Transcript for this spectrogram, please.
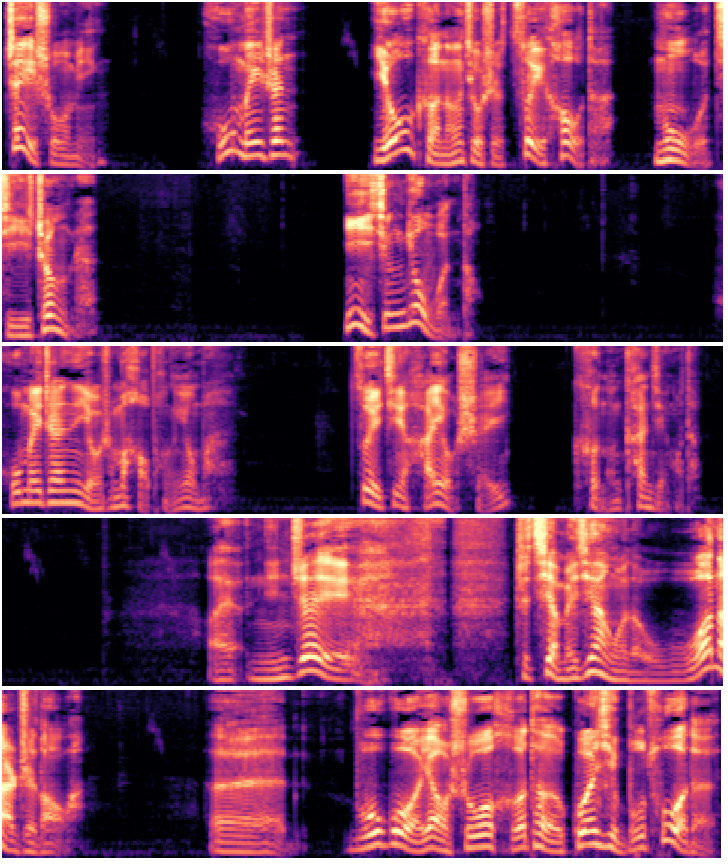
这说明，胡梅珍有可能就是最后的目击证人。易兴又问道：“胡梅珍有什么好朋友吗？最近还有谁可能看见过他？”哎呀，您这 这见没见过的，我哪知道啊？呃，不过要说和他关系不错的，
